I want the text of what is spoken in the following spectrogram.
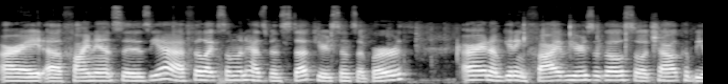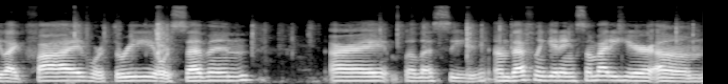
all right, uh, finances. Yeah, I feel like someone has been stuck here since a birth. All right, I'm getting five years ago, so a child could be like five or three or seven. All right, but let's see. I'm definitely getting somebody here. Um,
